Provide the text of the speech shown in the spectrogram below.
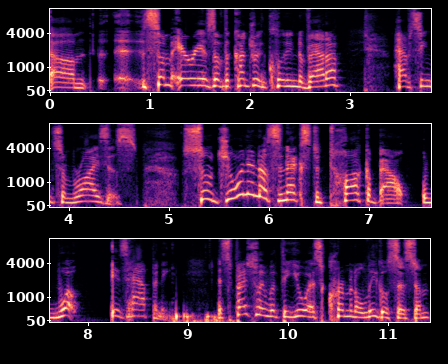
um, some areas of the country, including Nevada, have seen some rises. So joining us next to talk about what is happening, especially with the U.S. criminal legal system,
